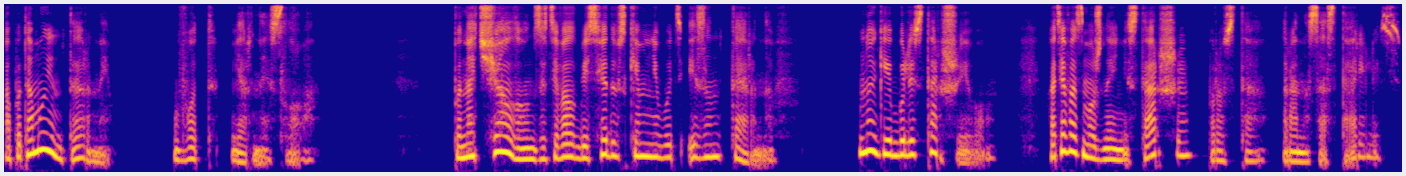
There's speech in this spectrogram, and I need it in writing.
а потому интерны — вот верное слово. Поначалу он затевал беседу с кем-нибудь из интернов. Многие были старше его, хотя, возможно, и не старше, просто рано состарились.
